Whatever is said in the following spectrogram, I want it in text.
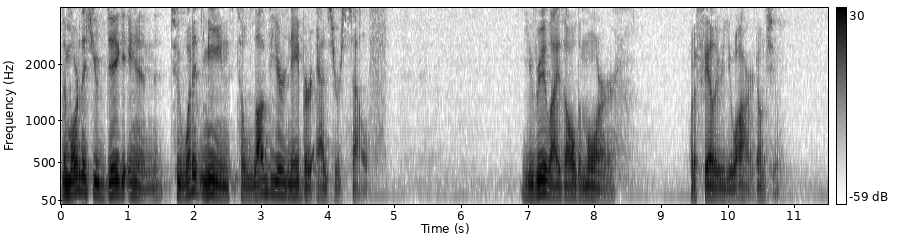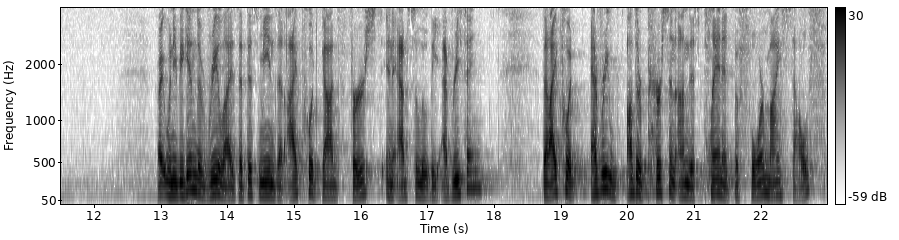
the more that you dig in to what it means to love your neighbor as yourself, you realize all the more what a failure you are, don't you? Right, when you begin to realize that this means that I put God first in absolutely everything, that I put every other person on this planet before myself,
